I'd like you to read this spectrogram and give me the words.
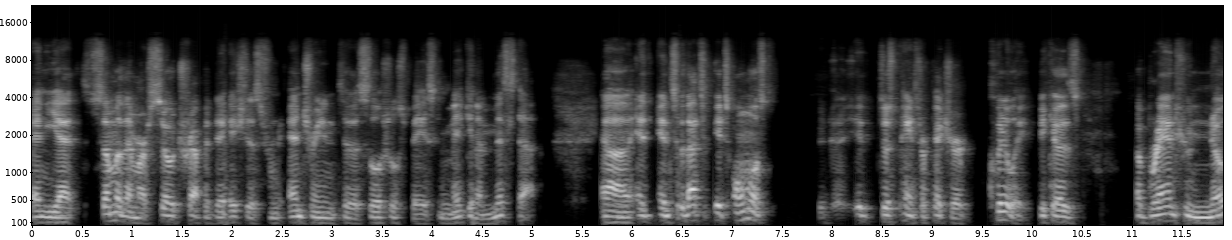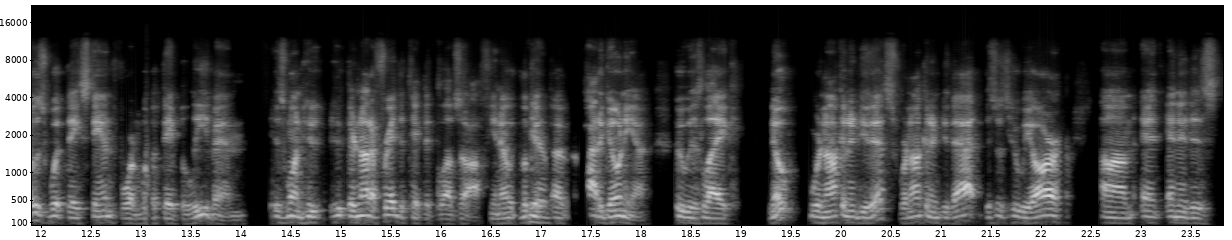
and yet some of them are so trepidatious from entering into the social space and making a misstep uh, mm-hmm. and, and so that's it's almost it just paints a picture clearly because a brand who knows what they stand for and what they believe in is one who, who they're not afraid to take the gloves off you know look yeah. at uh, patagonia who is like nope we're not going to do this we're not going to do that this is who we are um, and and it is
